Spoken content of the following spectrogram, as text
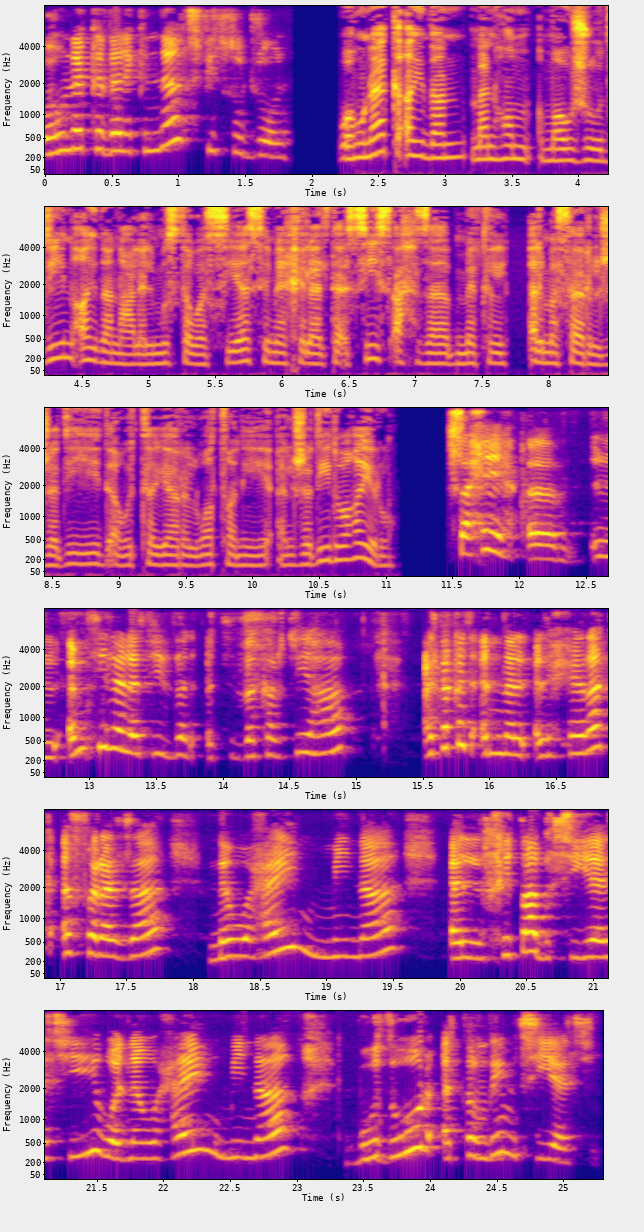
وهناك كذلك الناس في السجون وهناك أيضا من هم موجودين أيضا على المستوى السياسي من خلال تأسيس أحزاب مثل المسار الجديد أو التيار الوطني الجديد وغيره. صحيح الأمثلة التي ذكرتيها أعتقد أن الحراك أفرز نوعين من الخطاب السياسي ونوعين من بذور التنظيم السياسي.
